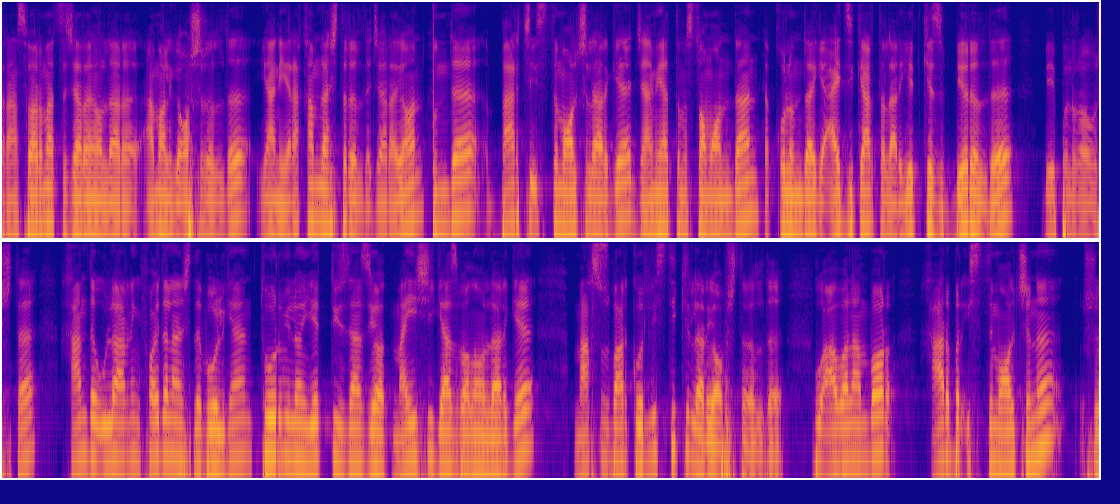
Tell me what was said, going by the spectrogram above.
transformatsiya jarayonlari amalga oshirildi ya'ni raqamlashtirildi jarayon. Bunda barcha iste'molchilarga jamiyatimiz tomonidan qo'limdagi id kartalar yetkazib berildi. Bepul ravishda hamda ularning foydalanishida bo'lgan to'rt million yetti yuzdan ziyod maishiy gaz ballonlariga maxsus barkodli stikerlar yopishtirildi. Bu avvalambor har bir iste'molchini shu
